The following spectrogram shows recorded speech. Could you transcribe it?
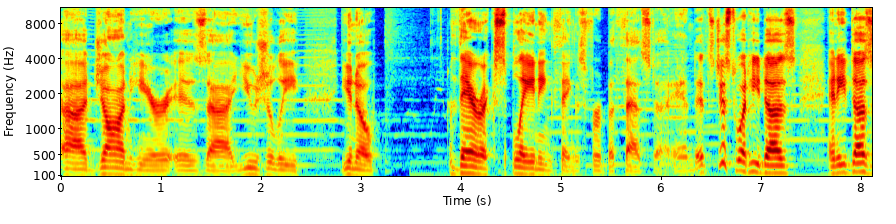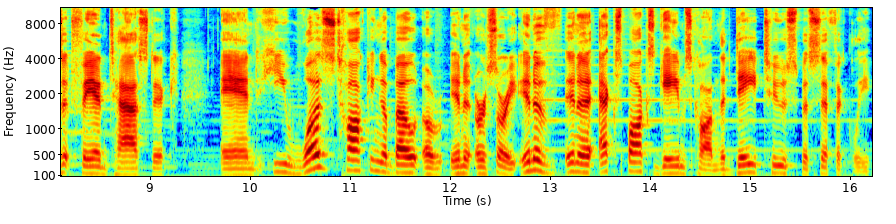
uh, John here is uh, usually, you know, there explaining things for Bethesda, and it's just what he does, and he does it fantastic and he was talking about a, in a, or sorry in a in a Xbox Gamescom the day 2 specifically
